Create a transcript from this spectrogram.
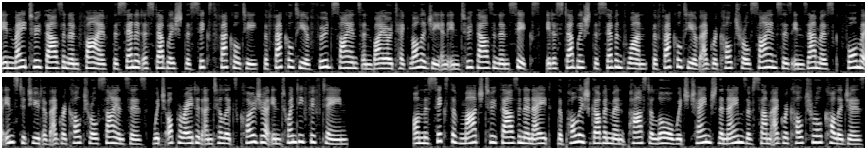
In May 2005, the Senate established the sixth faculty, the Faculty of Food Science and Biotechnology and in 2006, it established the seventh one, the Faculty of Agricultural Sciences in Zamość former Institute of Agricultural Sciences, which operated until its closure in 2015. On 6 March 2008, the Polish government passed a law which changed the names of some agricultural colleges.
